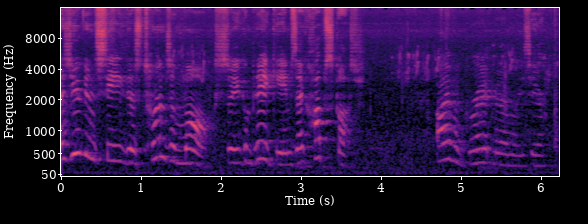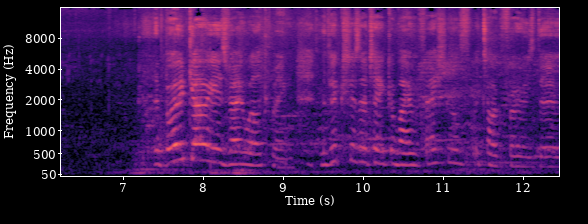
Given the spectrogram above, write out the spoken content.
As you can see, there's tons of marks, so you can play games like hopscotch. I have great memories here. The bird gallery is very welcoming. The pictures are taken by professional photographers, the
